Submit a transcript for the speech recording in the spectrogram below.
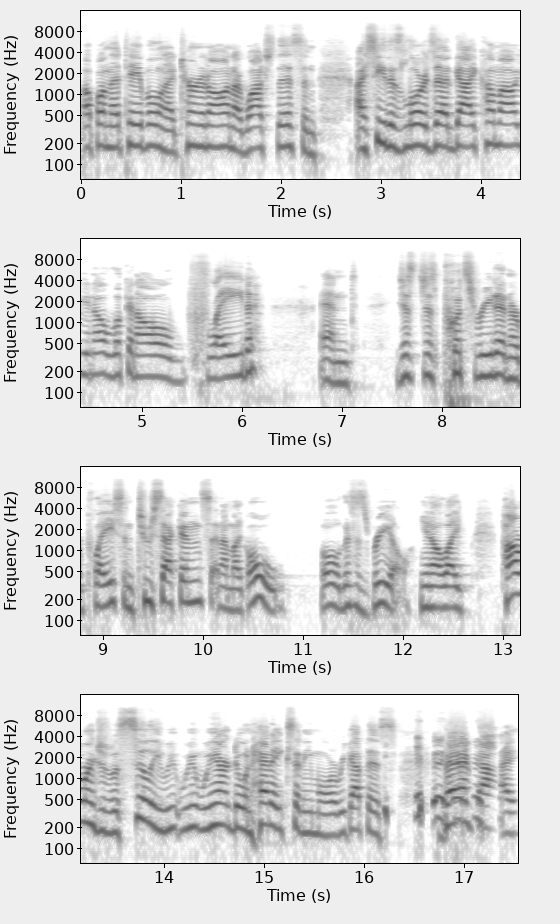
up on that table, and I turn it on, I watch this, and I see this Lord Zed guy come out, you know, looking all flayed, and just just puts Rita in her place in two seconds, and I'm like, oh, oh, this is real, you know, like Power Rangers was silly. We we, we aren't doing headaches anymore. We got this bad guy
